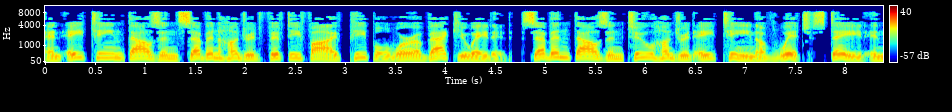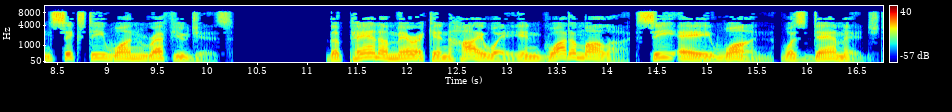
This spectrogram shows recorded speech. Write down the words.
and 18,755 people were evacuated, 7,218 of which stayed in 61 refuges. The Pan American Highway in Guatemala CA1 was damaged.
